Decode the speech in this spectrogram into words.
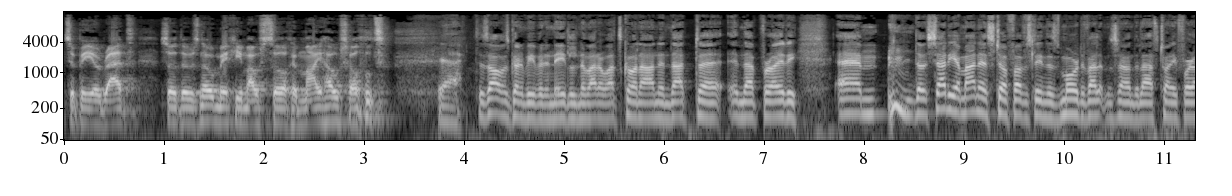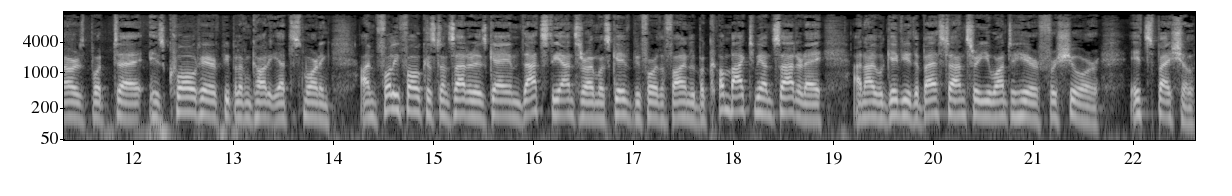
to be a Red. So there was no Mickey Mouse talk in my household. Yeah, there's always going to be a bit of needle no matter what's going on in that uh, in that variety. Um, the Sadio Mane stuff, obviously, and there's more developments now in the last 24 hours. But uh, his quote here, if people haven't caught it yet this morning, I'm fully focused on Saturday's game. That's the answer I must give before the final. But come back to me on Saturday, and I will give you the best answer you want to hear for sure. It's special.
